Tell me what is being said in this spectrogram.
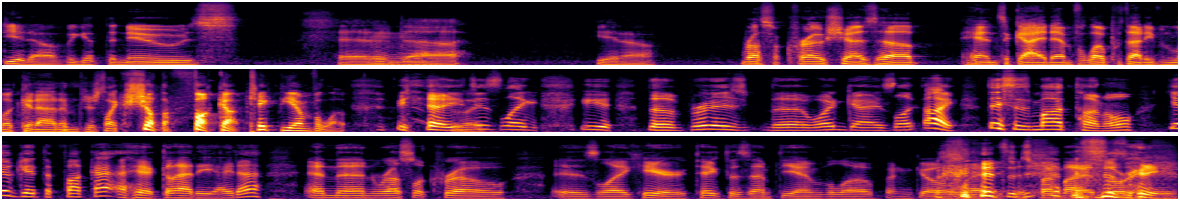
you know, we get the news, and Mhm. uh, you know, Russell Crowe shows up, hands a guy an envelope without even looking at him, just like, "Shut the fuck up, take the envelope." Yeah, he's Like- just like he, the British. The one guy's like, "Hey, this is my tunnel. You get the fuck out of here, gladiator." And then Russell Crowe is like, "Here, take this empty envelope and go away, just by my This is- authority."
